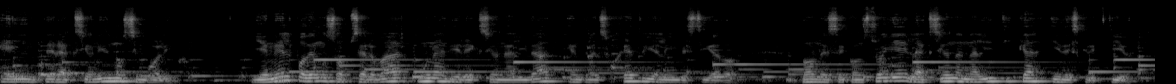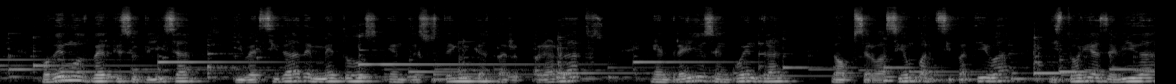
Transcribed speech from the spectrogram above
e interaccionismo simbólico, y en él podemos observar una direccionalidad entre el sujeto y el investigador, donde se construye la acción analítica y descriptiva podemos ver que se utiliza diversidad de métodos entre sus técnicas para recuperar datos. Entre ellos se encuentran la observación participativa, historias de vida,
